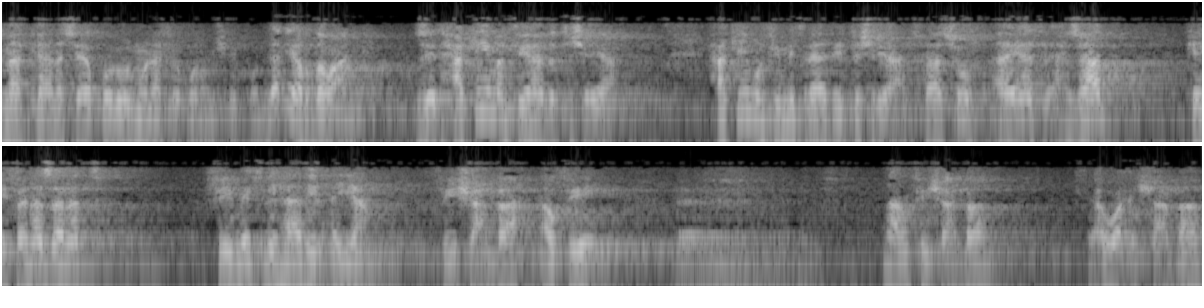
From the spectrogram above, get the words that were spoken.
ما كان سيقوله المنافقون والمشركون. لن يرضوا عنك زيد حكيما في هذا التشريع. حكيم في مثل هذه التشريعات. فشوف آيات الأحزاب كيف نزلت في مثل هذه الأيام؟ في شعبان أو في آه، نعم في شعبان في أوائل شعبان.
